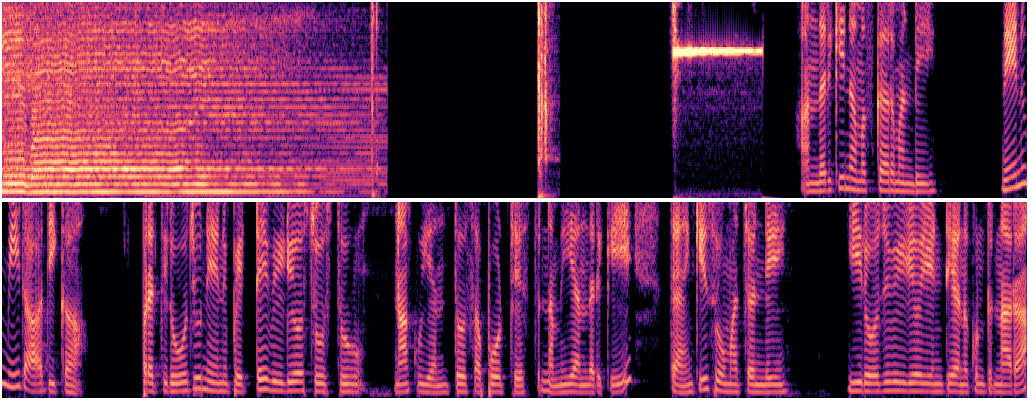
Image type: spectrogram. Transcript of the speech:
శివాయ అందరికీ నమస్కారం అండి నేను మీ రాధిక. ప్రతిరోజు నేను పెట్టే వీడియోస్ చూస్తూ నాకు ఎంతో సపోర్ట్ చేస్తున్న మీ అందరికీ థ్యాంక్ యూ సో మచ్ అండి. ఈరోజు వీడియో ఏంటి అనుకుంటున్నారా?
